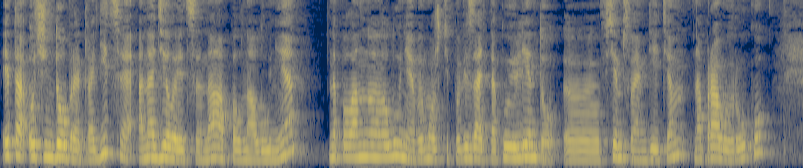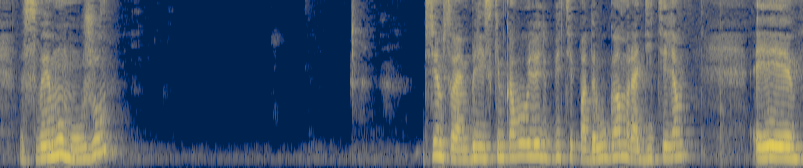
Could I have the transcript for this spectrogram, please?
Это очень добрая традиция. Она делается на полнолуние – на полнолуние вы можете повязать такую ленту э, всем своим детям на правую руку, своему мужу, всем своим близким, кого вы любите, подругам, родителям. И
